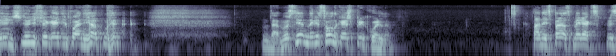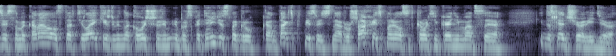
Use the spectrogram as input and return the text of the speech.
Ну, ничего, нифига не понятно. Да, ну сня- нарисован, конечно, прикольно. Ладно, если понравилась моя реакция, подписывайтесь на мой канал, ставьте лайки, жмите на колокольчик, чтобы не пропускать ни видео, свою группу ВКонтакте, подписывайтесь на Рушаха, если понравилась эта коротенькая анимация. И до следующего видео.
